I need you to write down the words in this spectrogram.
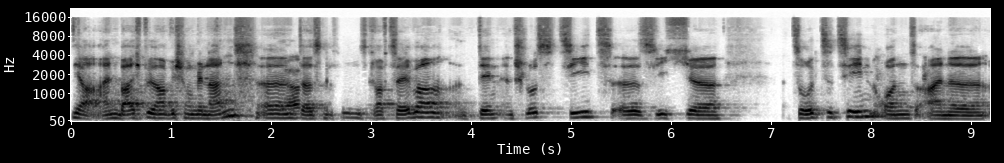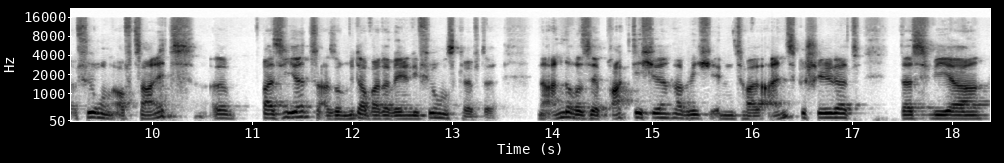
Ja, ein Beispiel habe ich schon genannt, äh, ja. dass eine Führungskraft selber den Entschluss zieht, äh, sich äh, zurückzuziehen und eine Führung auf Zeit basiert. Also Mitarbeiter wählen die Führungskräfte. Eine andere, sehr praktische habe ich im Teil 1 geschildert, dass wir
